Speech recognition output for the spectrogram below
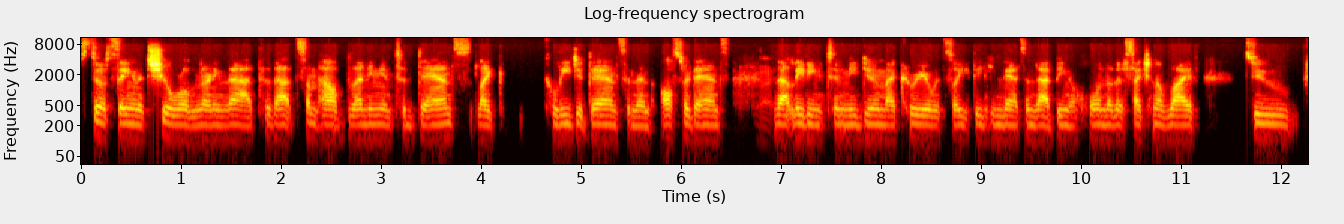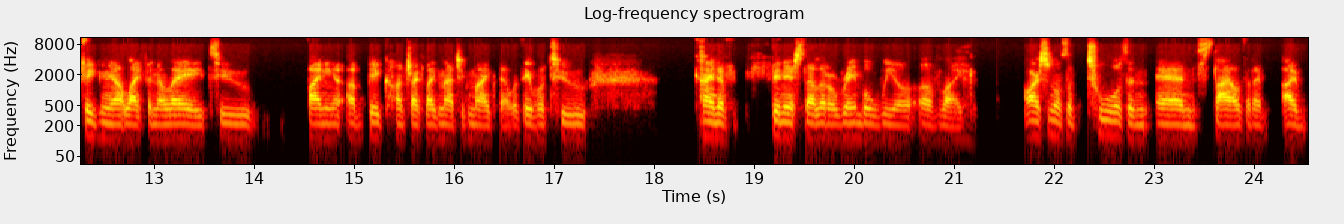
still staying in the chill world and learning that to that somehow blending into dance like collegiate dance and then all-star dance Right. that leading to me doing my career with So You Think You Can Dance and that being a whole nother section of life to figuring out life in LA to finding a, a big contract like Magic Mike that was able to kind of finish that little rainbow wheel of like Yeah. arsenals of tools and and styles that I've I've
